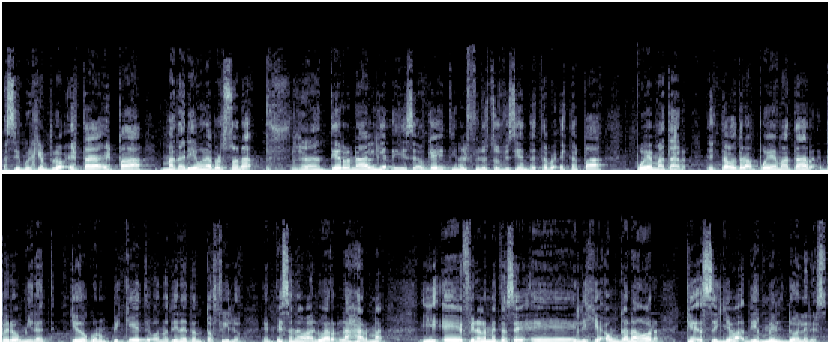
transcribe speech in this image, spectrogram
si por ejemplo esta espada mataría a una persona, la entierran a alguien y dice, ok, tiene el filo suficiente, esta, esta espada puede matar. Esta otra puede matar, pero mira, quedó con un piquete o no tiene tanto filo. Empiezan a evaluar las armas y eh, finalmente se eh, elige a un ganador que se lleva 10 mil dólares.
